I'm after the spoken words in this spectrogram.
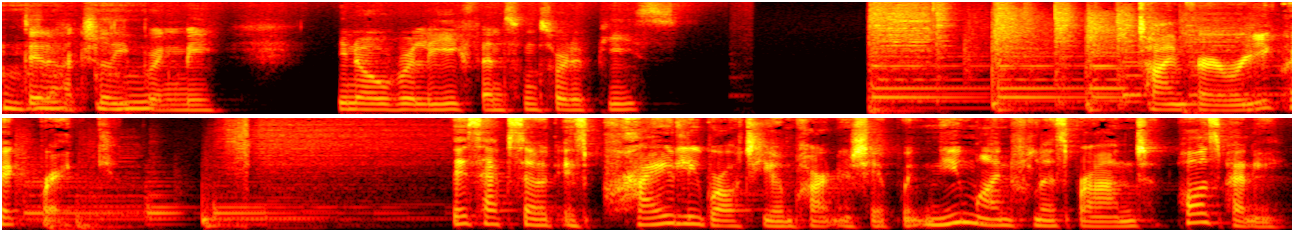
mm-hmm, did actually mm-hmm. bring me, you know, relief and some sort of peace. Time for a really quick break. This episode is proudly brought to you in partnership with new mindfulness brand Pause Penny.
